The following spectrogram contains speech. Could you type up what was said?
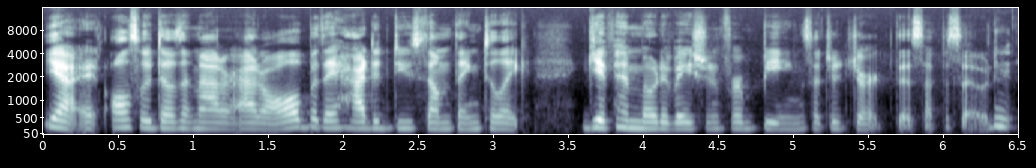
Yeah, it also doesn't matter at all, but they had to do something to like give him motivation for being such a jerk this episode.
